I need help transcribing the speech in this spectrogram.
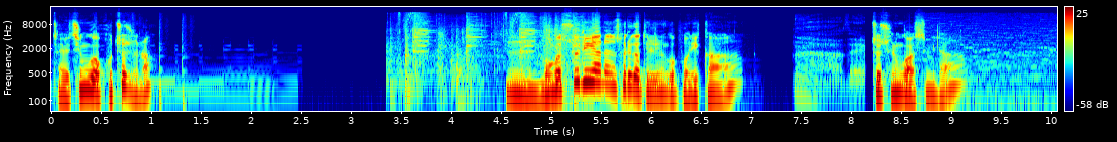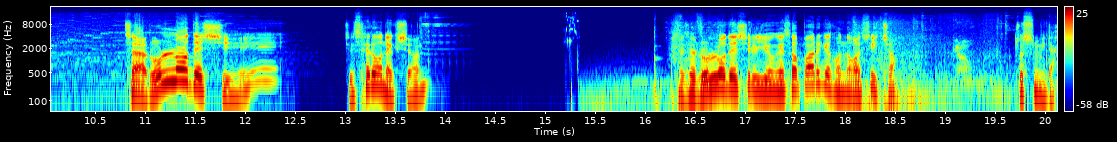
자, 이 친구가 고쳐주나? 음, 뭔가 수리하는 소리가 들리는 거 보니까 고쳐주는 것 같습니다. 자, 롤러 대시. 이제 새로운 액션. 자, 이제 롤러 대시를 이용해서 빠르게 건너갈 수 있죠. 좋습니다.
